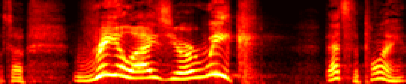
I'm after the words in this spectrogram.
So realize you're weak. That's the point.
